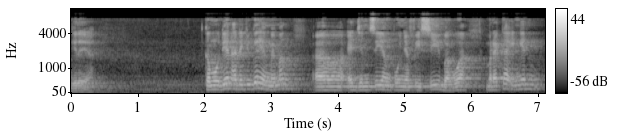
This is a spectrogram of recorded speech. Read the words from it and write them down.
Gitu ya. Kemudian ada juga yang memang uh, agensi yang punya visi bahwa mereka ingin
